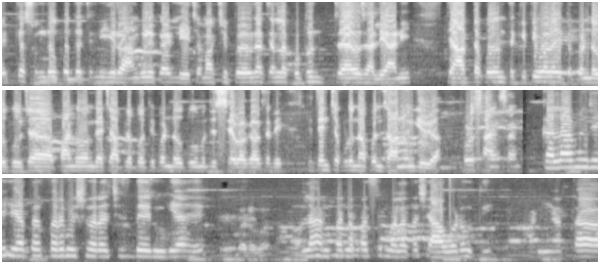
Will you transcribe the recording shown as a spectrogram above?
इतक्या सुंदर पद्धतीने ही रांगोळी काढली. याच्या मागची प्रेरणा त्यांना कुठून तयार झाली आणि ते आतापर्यंत किती वेळा इथं पंढरपूरच्या पांडुरंगाच्या आपल्या प्रति पंढरपूरमध्ये सेवा करतात ते त्यांच्याकडून आपण जाणून घेऊया. थोडं सांग सांग. कला म्हणजे ही आता परमेश्वराचीच देणगी आहे. बरोबर. लहानपणापासून मला तशी आवड होती. आणि आता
